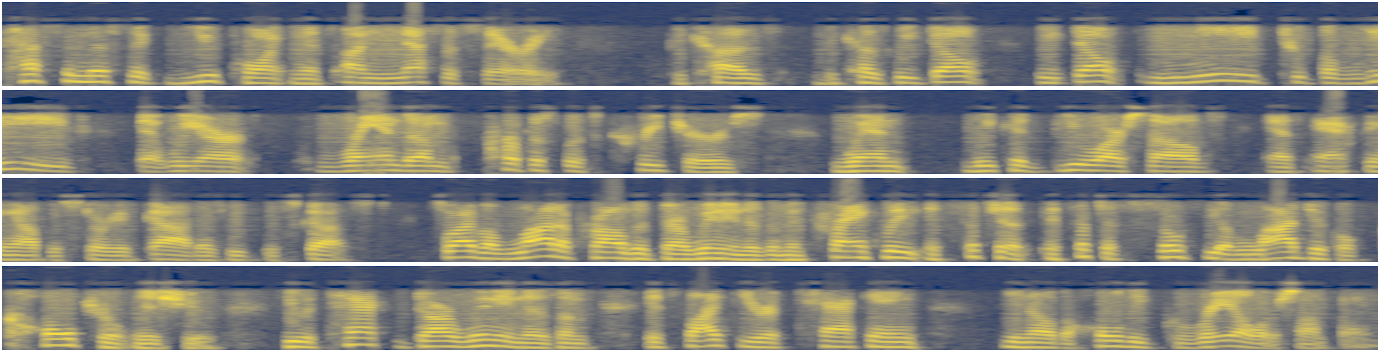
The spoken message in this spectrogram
pessimistic viewpoint, and it's unnecessary because because we don't we don't need to believe that we are random, purposeless creatures when we could view ourselves as acting out the story of God, as we've discussed. So I have a lot of problems with Darwinianism, and frankly, it's such a it's such a sociological, cultural issue. You attack Darwinianism, it's like you're attacking, you know, the Holy Grail or something.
